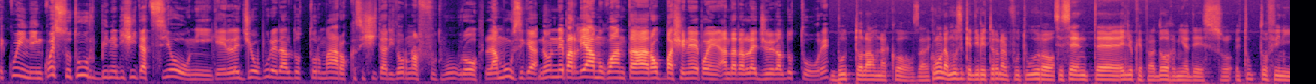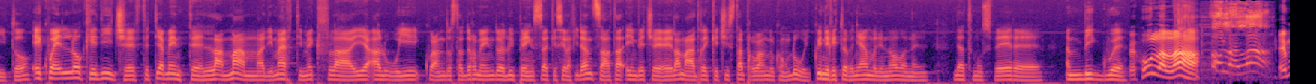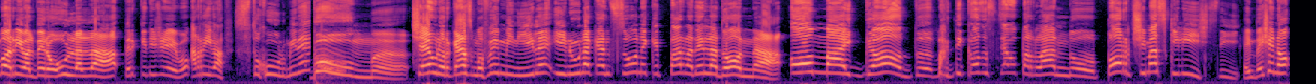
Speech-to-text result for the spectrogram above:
E quindi in questo turbine di citazioni che leggevo pure dal dottor Maroc, si cita Ritorno al futuro, la musica, non ne parliamo quanta roba ce n'è, poi andate a leggere dal dottore. Butto là una cosa. Con la musica di Ritorno al futuro si sente Elio che fa dormi adesso, è tutto finito. È quello che dice effettivamente la mamma di Marty McFly a lui quando sta dormendo e lui pensa che sia la fidanzata e invece è la madre che ci sta provando con lui. Quindi ritorniamo di nuovo nelle atmosfere ambigue. Oh là là! E mo arriva il vero ullala perché dicevo, arriva sto culmine, boom! C'è un orgasmo femminile in una canzone che parla della donna. Oh my god! Ma di cosa stiamo parlando? Porci maschilisti! E invece no.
